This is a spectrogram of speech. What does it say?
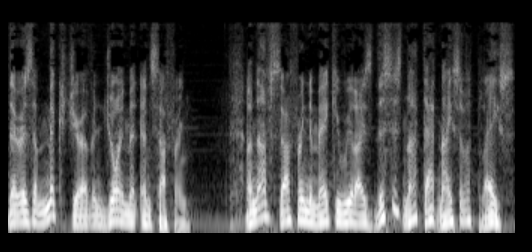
there is a mixture of enjoyment and suffering. Enough suffering to make you realize this is not that nice of a place.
